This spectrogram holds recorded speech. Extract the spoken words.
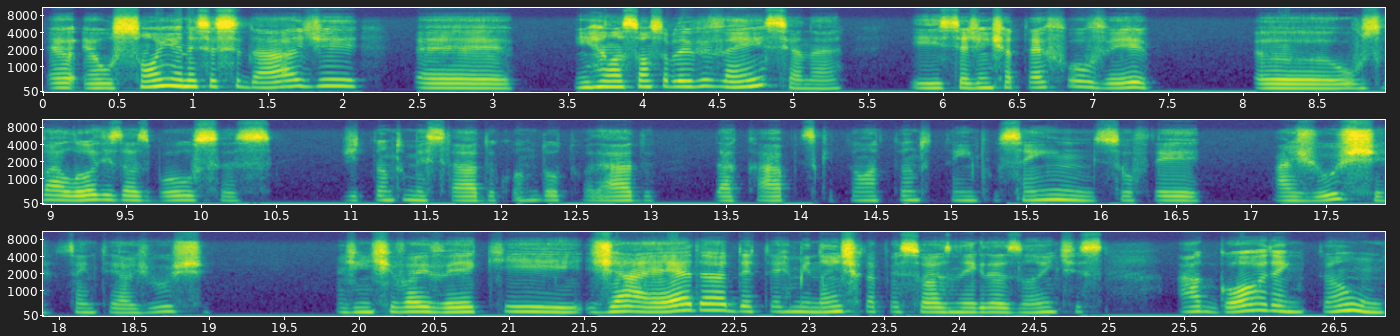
é, é o sonho e a necessidade é, em relação à sobrevivência, né? E se a gente até for ver uh, os valores das bolsas de tanto mestrado quanto doutorado da CAPES, que estão há tanto tempo sem sofrer ajuste, sem ter ajuste, a gente vai ver que já era determinante para pessoas negras antes. Agora, então,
